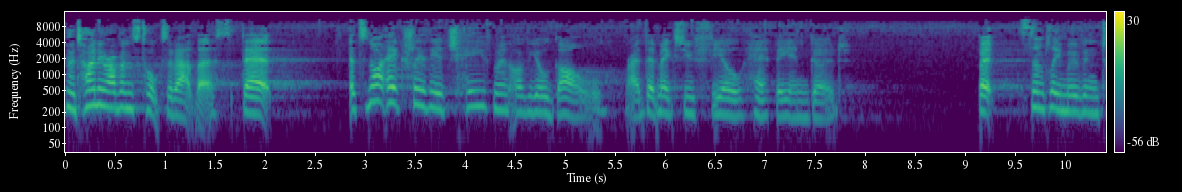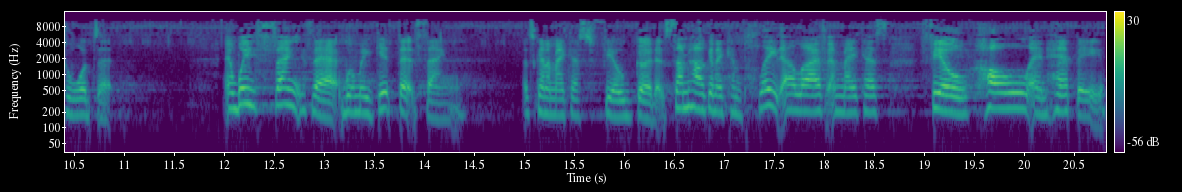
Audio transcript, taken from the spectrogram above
you know, Tony Robbins talks about this, that it's not actually the achievement of your goal, right, that makes you feel happy and good, but simply moving towards it. And we think that when we get that thing, it's going to make us feel good. It's somehow going to complete our life and make us feel whole and happy.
